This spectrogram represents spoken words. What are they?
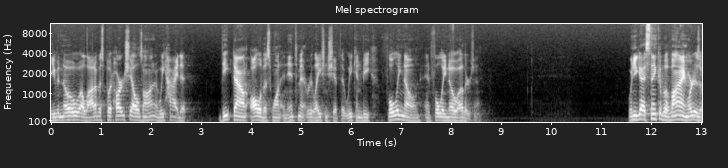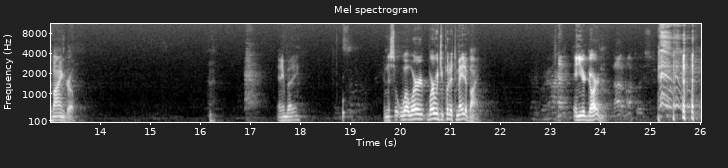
Even though a lot of us put hard shells on and we hide it, deep down, all of us want an intimate relationship that we can be fully known and fully know others in. When you guys think of a vine, where does a vine grow? Anybody? In the, well, where, where would you put a tomato vine? In your garden. Not in my place.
